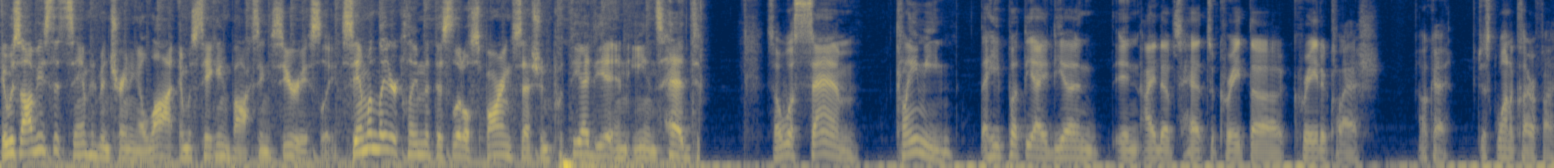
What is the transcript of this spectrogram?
it was obvious that Sam had been training a lot and was taking boxing seriously. Sam would later claim that this little sparring session put the idea in Ian's head to So was Sam claiming that he put the idea in in iDubbbz's head to create the creator clash? Okay, just want to clarify.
